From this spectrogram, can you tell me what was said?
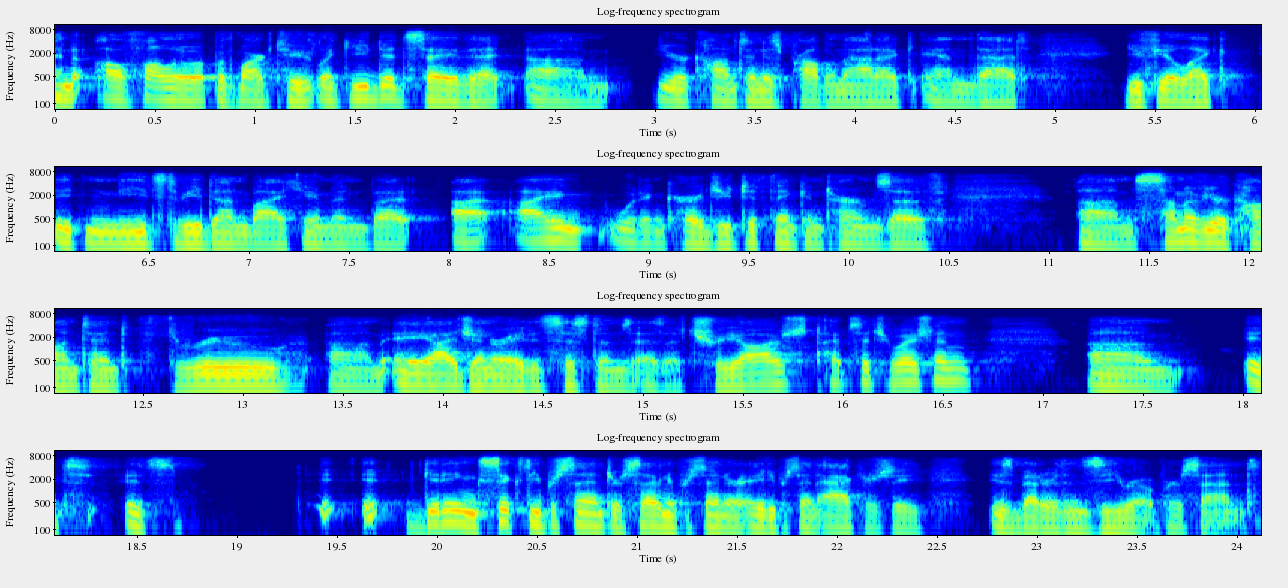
And I'll follow up with Mark too. Like you did say that um, your content is problematic and that you feel like it needs to be done by a human, but I, I would encourage you to think in terms of um, some of your content through um, AI generated systems as a triage type situation. Um, it's it's it, it, getting 60% or 70% or 80% accuracy is better than 0%.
